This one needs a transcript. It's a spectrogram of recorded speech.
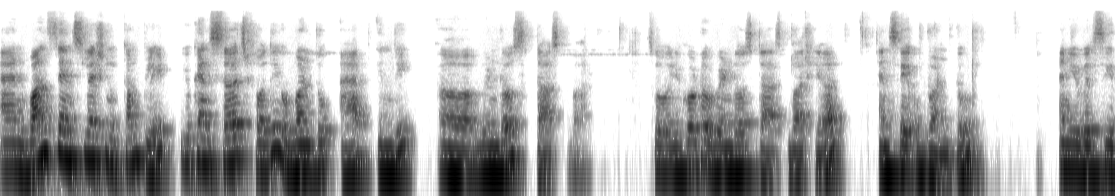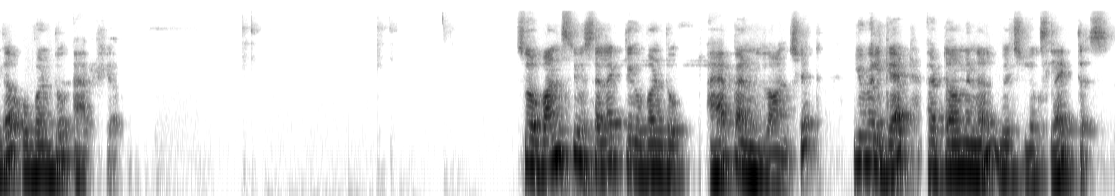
And once the installation is complete, you can search for the Ubuntu app in the uh, Windows taskbar. So you go to Windows taskbar here and say Ubuntu, and you will see the Ubuntu app here. So once you select the Ubuntu app and launch it, you will get a terminal which looks like this.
